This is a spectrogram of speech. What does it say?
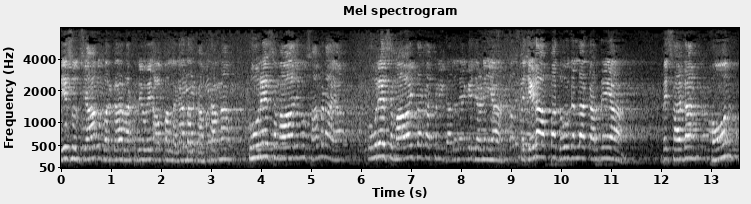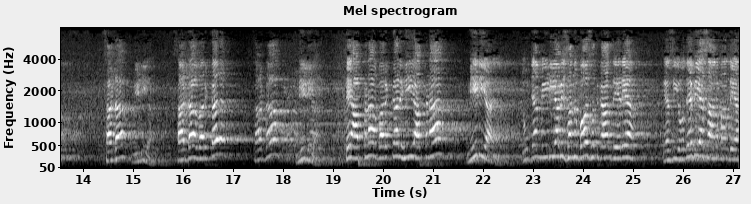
ਇਸ ਉਤਸ਼ਾਹ ਨੂੰ ਬਰਕਰਾਰ ਰੱਖਦੇ ਹੋਏ ਆਪਾਂ ਲਗਾਤਾਰ ਕੰਮ ਕਰਨਾ। ਪੂਰੇ ਸਮਾਜ ਨੂੰ ਸਾਂਭਣਾ ਆ, ਪੂਰੇ ਸਮਾਜ ਤੱਕ ਆਪਣੀ ਗੱਲ ਲੈ ਕੇ ਜਾਣੀ ਆ, ਤੇ ਜਿਹੜਾ ਆਪਾਂ ਦੋ ਗੱਲਾਂ ਕਰਦੇ ਆ ਵੀ ਸਾਡਾ ਫੋਨ, ਸਾਡਾ ਮੀਡੀਆ ਸਾਡਾ ਵਰਕਰ ਸਾਡਾ ਮੀਡੀਆ ਤੇ ਆਪਣਾ ਵਰਕਰ ਹੀ ਆਪਣਾ ਮੀਡੀਆ ਹੈ ਦੂਜਾ ਮੀਡੀਆ ਵੀ ਸਾਨੂੰ ਬਹੁਤ ਸਤਿਕਾਰ ਦੇ ਰਿਹਾ ਤੇ ਅਸੀਂ ਉਹਦੇ ਵੀ ਆਸਾਨ ਮੰਨਦੇ ਆ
